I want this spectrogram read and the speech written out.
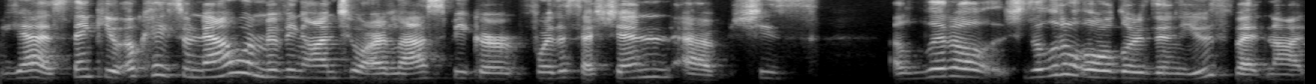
yes, thank you. Okay, so now we're moving on to our last speaker for the session. Uh, she's a little, she's a little older than youth, but not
